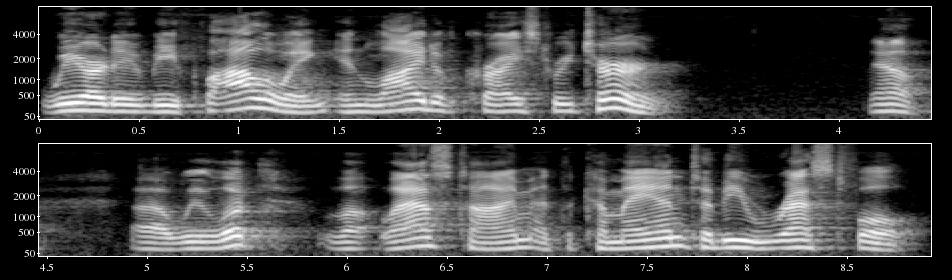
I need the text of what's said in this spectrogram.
we are to be following in light of Christ's return. Now, uh, we looked last time at the command to be restful.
